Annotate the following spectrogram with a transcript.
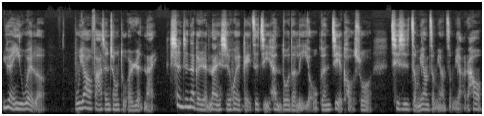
愿意为了不要发生冲突而忍耐。甚至那个忍耐是会给自己很多的理由跟借口，说其实怎么样怎么样怎么样。然后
